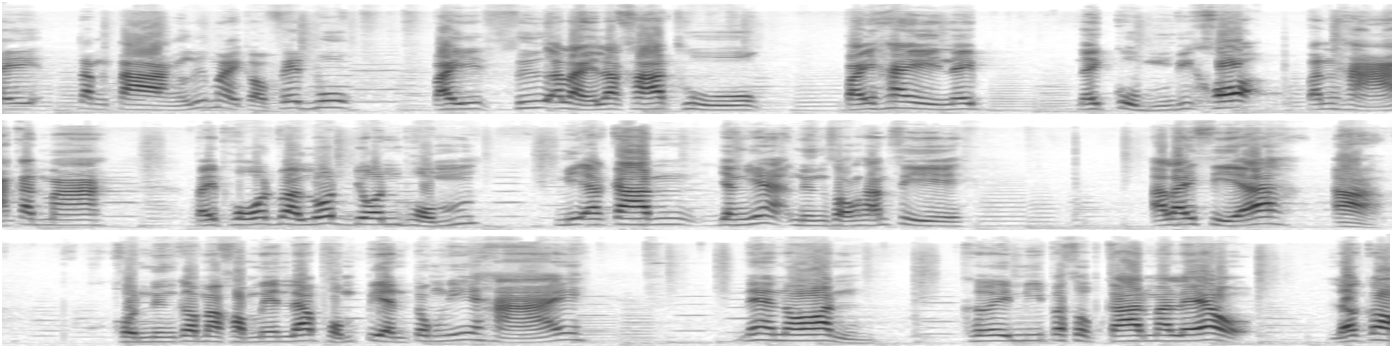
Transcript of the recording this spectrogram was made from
น์ต่างๆ หรือไม่ก็ Facebook ไปซื้ออะไรราคาถูก ไปให้ในในกลุ่มวิเคราะห์ปัญหากันมา ไปโพสต์ว่ารถยนต์ผมมีอาการอย่างเงี้ยหนึ่งสองสามสี่อะไรเสีย อะ คนหนึ่งก็มาคอมเมนต์แล้วผมเปลี่ยนตรงนี้หาย แน่นอน เคยมีประสบการณ์มาแล้ว แล้วก็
